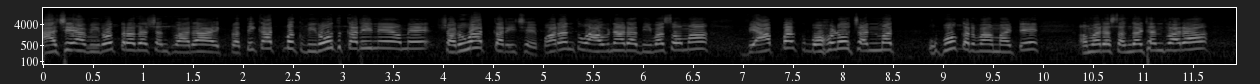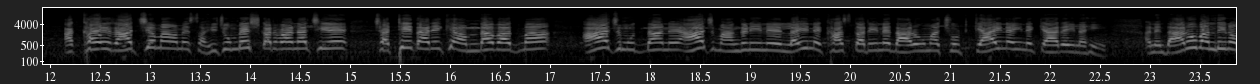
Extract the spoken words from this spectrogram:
આજે આ વિરોધ પ્રદર્શન દ્વારા એક પ્રતિકાત્મક વિરોધ કરીને અમે શરૂઆત કરી છે. પરંતુ આવનારા દિવસોમાં વ્યાપક બહોળો જનમત ઊભો કરવા માટે અમારા સંગઠન દ્વારા આખા રાજ્યમાં અમે સહી ઝુંબેશ કરવાના છીએ. છઠ્ઠી તારીખે અમદાવાદમાં આ જ મુદ્દાને, આ જ માંગણીને લઈને ખાસ કરીને દારૂમાં છૂટ ક્યાંય નહીં ને ક્યારેય નહીં. અને દારૂબંધીનો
